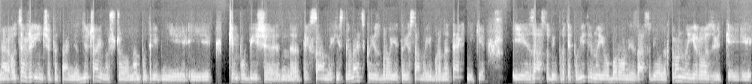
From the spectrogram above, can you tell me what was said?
Е, Оце вже інше питання. Звичайно, що нам потрібні і чим побільше е, тих самих і стрілецької зброї, тої самої бронетехніки, і засобів протиповітряної оборони, засобів електронної розвідки, і,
